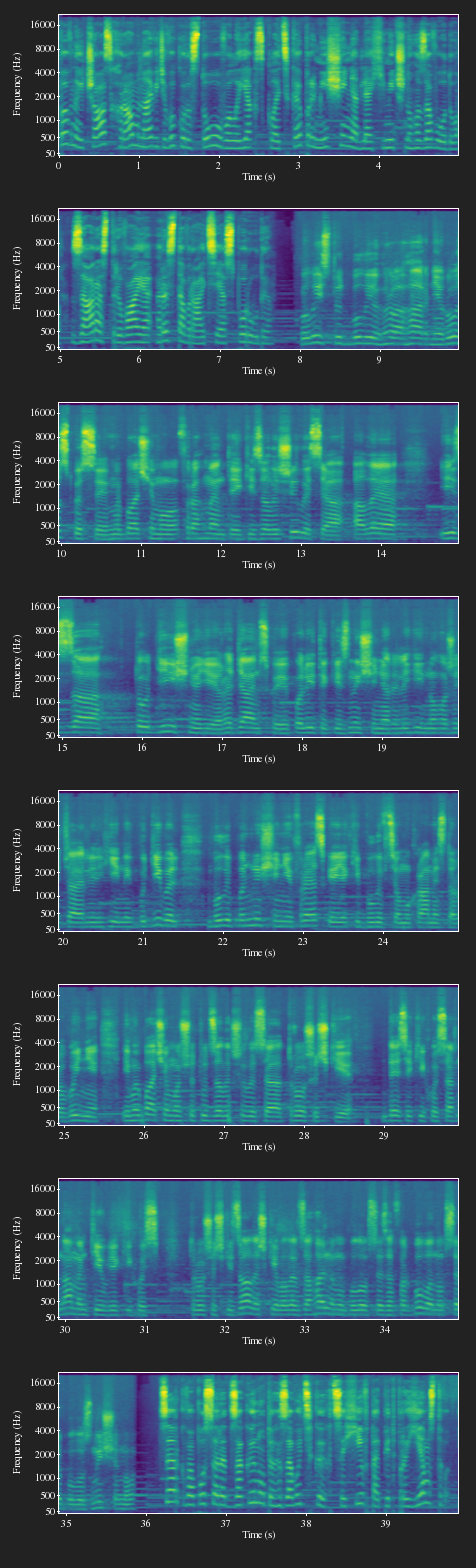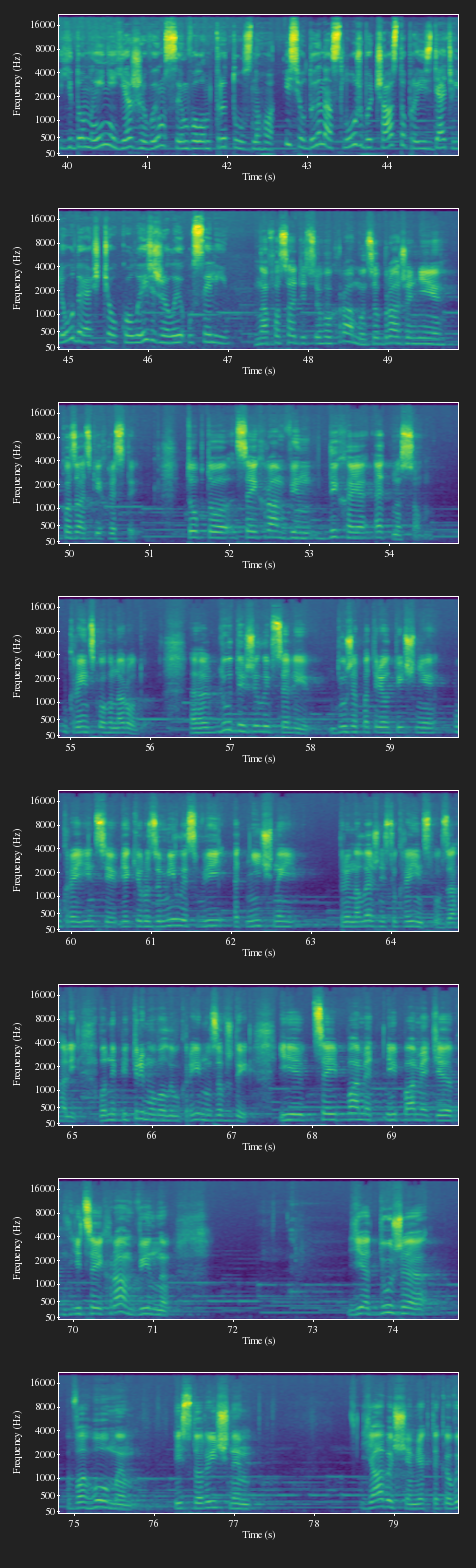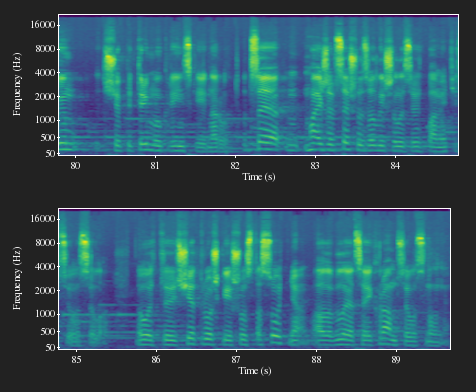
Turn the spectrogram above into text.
Певний час храм навіть використовували як складське приміщення для хімічного заводу. Зараз триває реставрація споруди. Колись тут були гарні розписи. Ми бачимо фрагменти, які залишилися, але із-за тодішньої радянської політики знищення релігійного життя і релігійних будівель були понищені фрески, які були в цьому храмі старовинні. І ми бачимо, що тут залишилися трошечки десь якихось орнаментів, якихось трошечки залишків, але в загальному було все зафарбовано, все було знищено. Церква посеред закинутих заводських цехів та підприємств й донині є живим символом тритузного. І сюди на служби часто приїздять люди, що колись жили у селі. На фасаді цього храму зображені козацькі хрести. Тобто цей храм він дихає етносом українського народу. Е, Люди жили в селі, дуже патріотичні українці, які розуміли свій етнічний приналежність українству взагалі. Вони підтримували Україну завжди. І цей пам'ять, і пам'ять, е, і цей храм він є дуже вагомим історичним явищем, як таковим, що підтримує український народ. Це майже все, що залишилося від пам'яті цього села. От е, ще трошки шоста сотня, але цей храм це основне.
